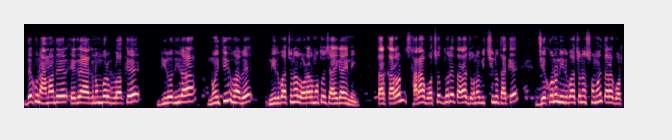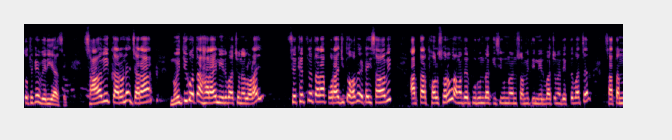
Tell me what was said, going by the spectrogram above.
দেখুন আমাদের এগরা এক নম্বর ব্লকে বিরোধীরা নৈতিকভাবে নির্বাচনে লড়ার মতো জায়গায় নেই। তার কারণ সারা বছর ধরে তারা জনবিচ্ছিন্ন থাকে যে কোনো নির্বাচনের সময় তারা গর্ত থেকে বেরিয়ে আসে। স্বাভাবিক কারণে যারা নৈতিকতা হারায় নির্বাচনে লড়াই সেক্ষেত্রে তারা পরাজিত হবে, এটাই স্বাভাবিক। আর তার ফলস্বরূপ আমাদের পুরুন্দা কৃষি উন্নয়ন সমিতির নির্বাচনে দেখতে পাচ্ছেন, সাতান্ন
